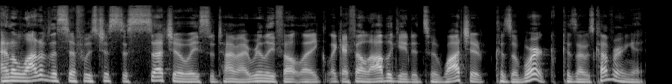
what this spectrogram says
and a lot of the stuff was just a, such a waste of time. I really felt like like I felt obligated to watch it because of work because I was covering it,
